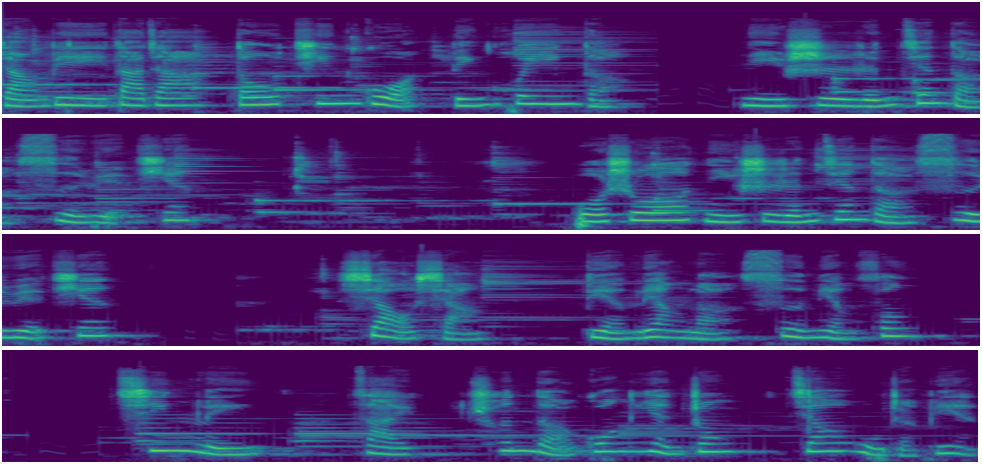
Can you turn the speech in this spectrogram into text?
想必大家都听过林徽因的《你是人间的四月天》。我说你是人间的四月天，笑响点亮了四面风，清灵在春的光艳中交舞着变。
